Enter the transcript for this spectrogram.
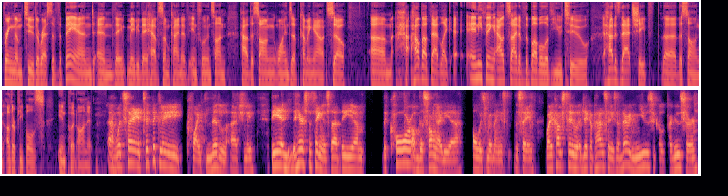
bring them to the rest of the band, and they maybe they have some kind of influence on how the song winds up coming out. So. Um, h- how about that? Like anything outside of the bubble of you two, how does that shape uh, the song? Other people's input on it? I would say typically quite little, actually. The here's the thing: is that the um, the core of the song idea always remains the same. When it comes to Jacob Hansen, he's a very musical producer,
